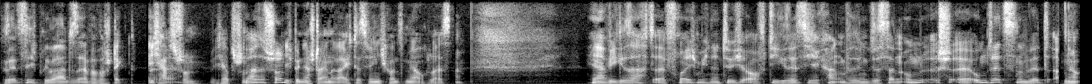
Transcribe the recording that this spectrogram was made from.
gesetzlich privat, das ist einfach versteckt. Ich hab's schon. Ich hab's schon. Du hast es schon? Ich bin ja steinreich, deswegen ich konnte es mir auch leisten. Ja, wie gesagt, äh, freue ich mich natürlich auf die gesetzliche Krankenversicherung, die das dann um, äh, umsetzen wird. Ja.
